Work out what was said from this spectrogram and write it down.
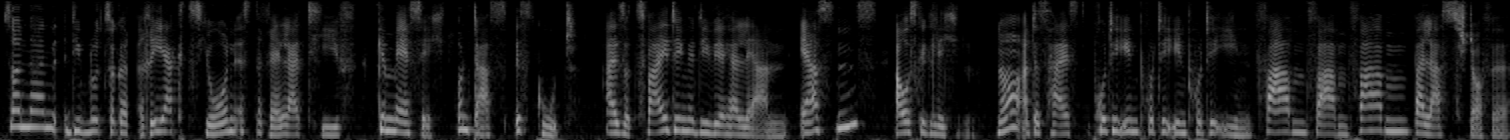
sondern die Blutzuckerreaktion ist relativ gemäßigt und das ist gut. Also zwei Dinge, die wir hier lernen. Erstens, ausgeglichen. Ne? Das heißt Protein, Protein, Protein, Farben, Farben, Farben, Ballaststoffe.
